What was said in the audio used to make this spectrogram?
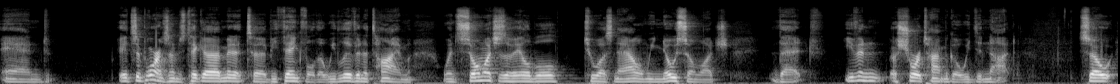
And it's important sometimes take a minute to be thankful that we live in a time when so much is available to us now and we know so much that even a short time ago we did not. So,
